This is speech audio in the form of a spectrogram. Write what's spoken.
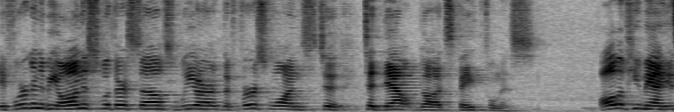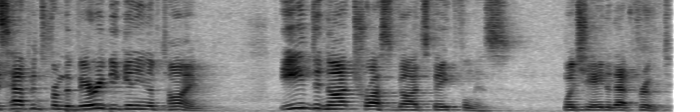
if we're going to be honest with ourselves, we are the first ones to, to doubt God's faithfulness. All of humanity, this happened from the very beginning of time. Eve did not trust God's faithfulness when she ate of that fruit.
